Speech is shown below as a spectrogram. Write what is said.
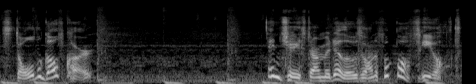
stole the golf cart and chased armadillos on a football field.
